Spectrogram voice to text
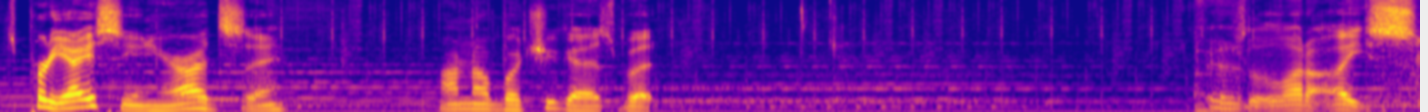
it's pretty icy in here, I'd say. I don't know about you guys, but there's a lot of ice.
